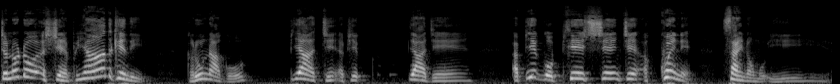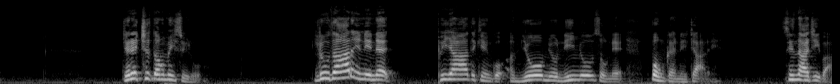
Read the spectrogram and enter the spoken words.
ကျွန်တော်တို့အရှင်ဘုရားသခင်သည်ကရုဏာကိုပြခြင်းအဖြစ်ပြခြင်းအပြစ်ကိုဖြေရှင်းခြင်းအခွင့်နဲ့ ဆိုင်တော်မူ၏တဲ့ယနေ့ချစ်တော်မိတ်ဆွေတို့လူသားတွေအနေနဲ့ဖရာသခင်ကိုအမျိုးမျိုးနှီးမျိုးစုံနဲ့ပုံကန်နေကြတယ်စဉ်းစားကြည့်ပါ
